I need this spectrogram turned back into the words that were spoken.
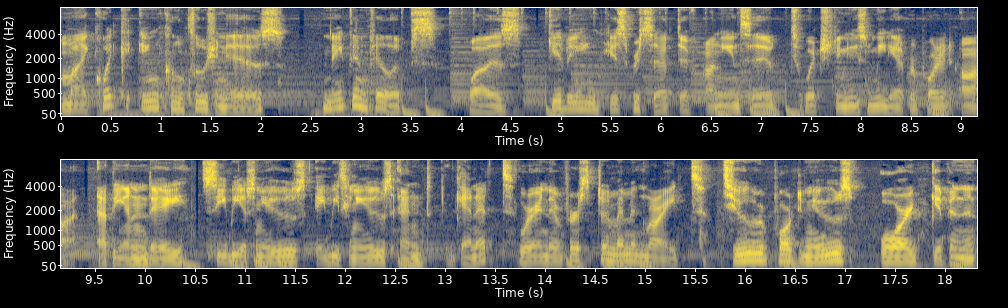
My quick in conclusion is Nathan Phillips was giving his perspective on the incident to which the news media reported on. At the end of the day, CBS News, ABC News, and Gannett were in their First Amendment right to report the news or given an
